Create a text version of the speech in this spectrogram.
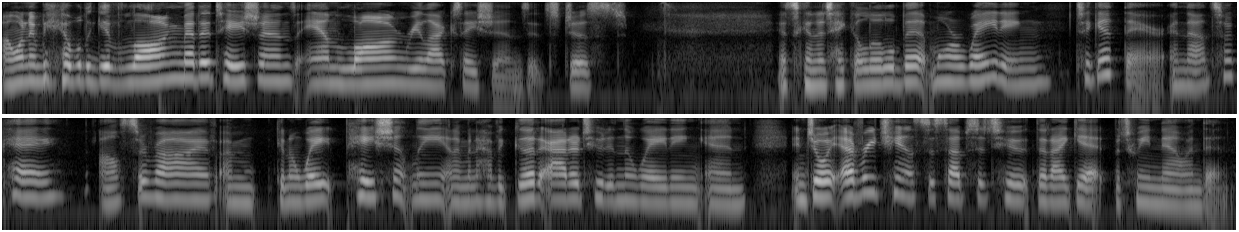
I want to be able to give long meditations and long relaxations. It's just, it's going to take a little bit more waiting to get there, and that's okay. I'll survive. I'm going to wait patiently and I'm going to have a good attitude in the waiting and enjoy every chance to substitute that I get between now and then.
